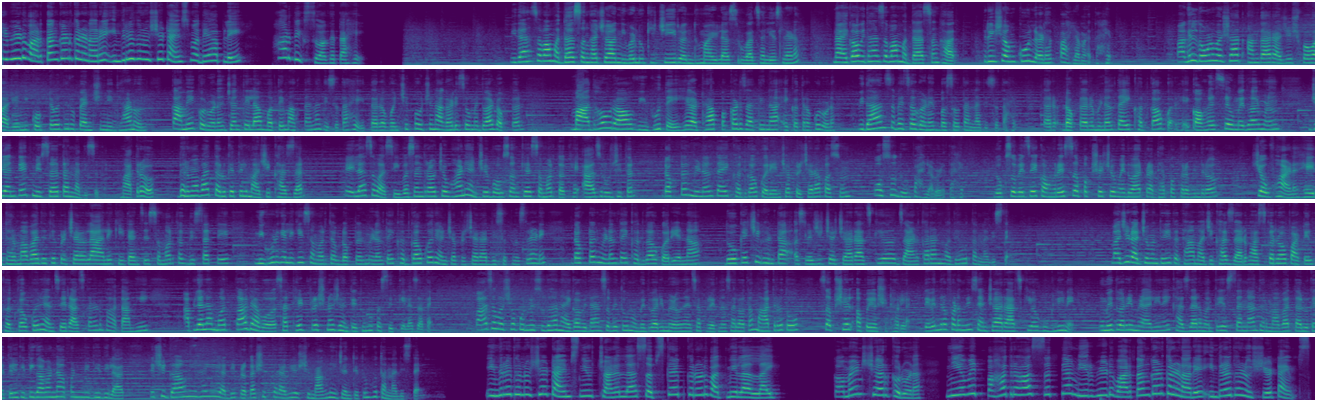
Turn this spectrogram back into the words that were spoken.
निर्भीड वार्तांकन करणारे इंद्रधनुष्य टाइम्समध्ये आपले हार्दिक स्वागत आहे. विधानसभा मतदारसंघाच्या निवडणुकीची रणधुमाळीला सुरुवात झाली असल्यानं नायगाव विधानसभा मतदारसंघात त्रिशंकू लढत पाहायला मिळत आहे. मागील दोन वर्षात आमदार राजेश पवार यांनी कोट्यवधी रुपयांची निधी आणून कामे करून जनतेला मते मागताना दिसत आहे. तर वंचित बहुजन आघाडीचे उमेदवार डॉक्टर माधवराव विभूते हे अठरा पकड जातींना एकत्र करून विधानसभेचं गणित बसवताना दिसत आहे. तर डॉक्टर मिनलताई खतगावकर हे काँग्रेसचे उमेदवार म्हणून जनतेत मिसळताना दिसत आहे मात्र धर्माबाद तालुक्यातील माजी खासदार कैलासवासी वसंतराव चव्हाण यांचे बहुसंख्य समर्थक हे आज रोजी तर डॉक्टर मिनलताई खतगावकर यांच्या प्रचारापासून कोसू दूर पाहायला मिळत आहे. लोकसभेचे काँग्रेस पक्षाचे उमेदवार प्राध्यापक रवींद्र चव्हाण. हे धर्माबाद येथे प्रचाराला आले की त्यांचे समर्थक दिसतात. ते निघून गेले की समर्थक डॉक्टर मिणलताई खतगावकर यांच्या प्रचारात दिसत नसल्याने डॉक्टर मिणलताई खतगावकर यांना धोक्याची घंटा असल्याची चर्चा राजकीय जाणकारांमध्ये होताना दिसते. माजी राज्यमंत्री तथा माजी खासदार भास्करराव पाटील खतगावकर यांचे राजकारण पाहता आम्ही आपल्याला मत का द्यावं असा थेट प्रश्न जनतेतून उपस्थित केला जात आहे. पाच वर्षापूर्वी सुद्धा नायगाव विधानसभेतून उमेदवारी मिळवण्याचा प्रयत्न झाला होता. मात्र तो सपशेल अपयशी ठरलाय. देवेंद्र फडणवीस यांच्या राजकीय गुगलीने उमेदवारी मिळाली नाही. खासदार मंत्री असताना धर्माबाद तालुक्यातील किती गावांना आपण निधी दिलात त्याची गावनिहाय यादी प्रकाशित करावी अशी मागणी जनतेतून होताना दिसत आहे इंद्रधनुष्य टाइम्स न्यूज चॅनलला सबस्क्राईब करून बातमीला लाईक कमेंट शेअर करून नियमित पाहत रहा सत्य निर्भीड वार्तांकन करणारे इंद्रधनुष्य टाइम्स.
